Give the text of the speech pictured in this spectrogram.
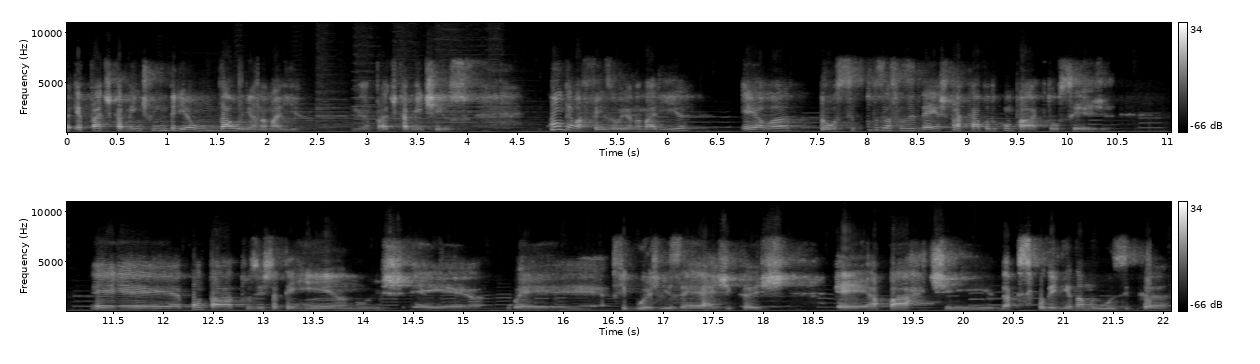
é praticamente o embrião da Uriana Maria. Né? Praticamente isso. Quando ela fez a Uriana Maria, ela trouxe todas essas ideias para a capa do compacto, ou seja, é, contatos extraterrenos, é, é, figuras lisérgicas, é, a parte da psicodelia na música,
